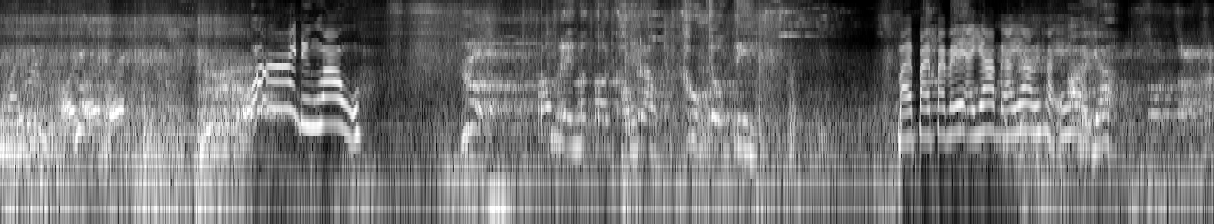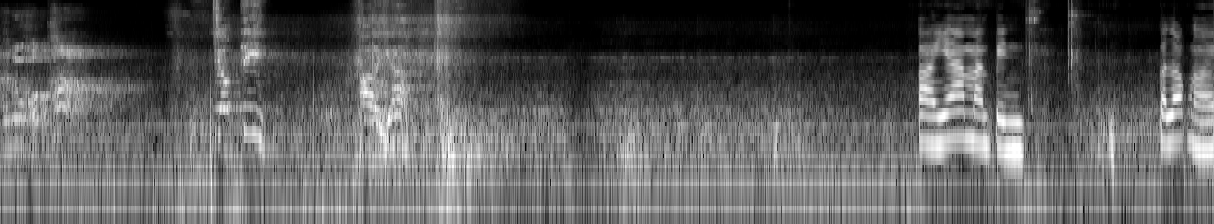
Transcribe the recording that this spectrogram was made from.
งไว้ถอยถอยถอยว้ายดึงว่าวป้อมเลนมังกรของเราถูกโจมตี ไปไปไปไปเลยอาญาไปอาญาไปหาอาญาอายา โจมตีอายาอาญามันเป็นกระลอกน้อย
